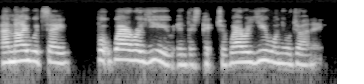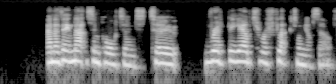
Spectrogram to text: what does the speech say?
And I would say, but where are you in this picture? Where are you on your journey? And I think that's important to re- be able to reflect on yourself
